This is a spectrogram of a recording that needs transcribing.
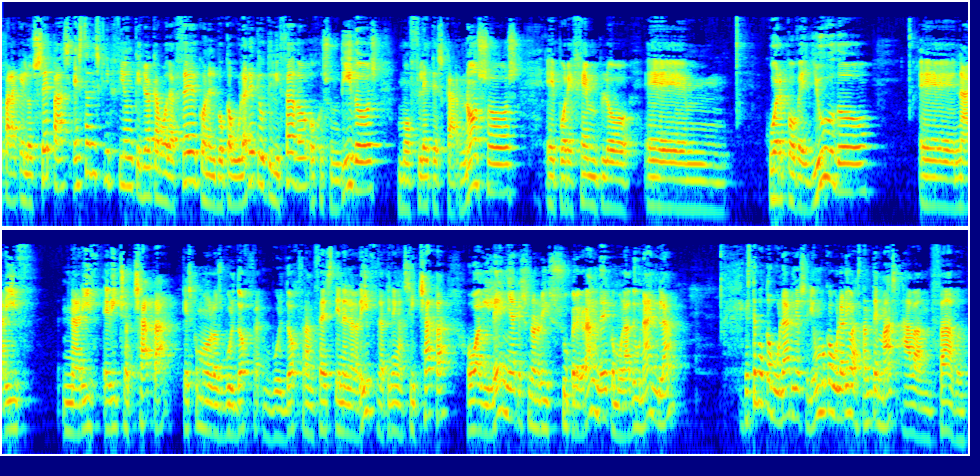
Pues para que lo sepas, esta descripción que yo acabo de hacer, con el vocabulario que he utilizado, ojos hundidos, mofletes carnosos, eh, por ejemplo, em, cuerpo velludo, eh, nariz, nariz, he dicho chata, que es como los bulldog, bulldog francés tienen la nariz, la tienen así chata, o aguileña, que es una nariz súper grande, como la de un águila, este vocabulario sería un vocabulario bastante más avanzado.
